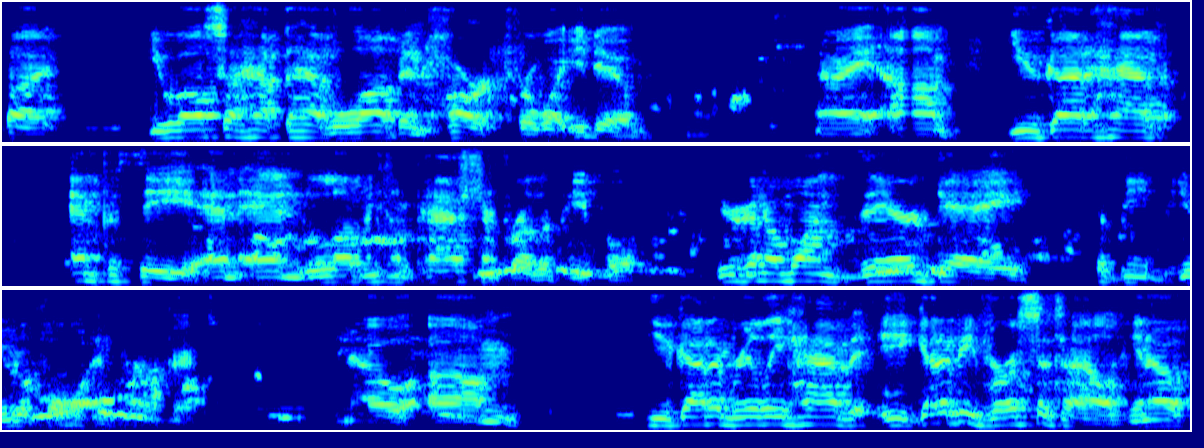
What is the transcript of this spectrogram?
but you also have to have love and heart for what you do. All right. Um, you got to have empathy and, and love and compassion for other people. You're going to want their day to be beautiful and perfect. You know, um, you got to really have, you got to be versatile. You know,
